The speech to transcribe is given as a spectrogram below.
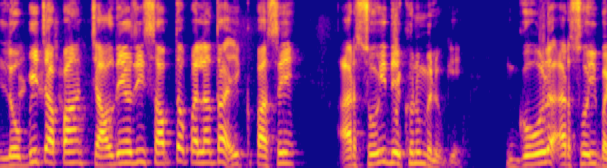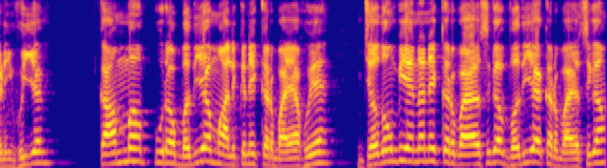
ਲੋਬੀ 'ਚ ਆਪਾਂ ਚੱਲਦੇ ਹਾਂ ਜੀ। ਸਭ ਤੋਂ ਪਹਿਲਾਂ ਤਾਂ ਇੱਕ ਪਾਸੇ ਰਸੋਈ ਦੇਖਣ ਨੂੰ ਮਿਲੂਗੀ। ਗੋਲ ਰਸੋਈ ਬਣੀ ਹੋਈ ਹੈ। ਕੰਮ ਪੂਰਾ ਵਧੀਆ ਮਾਲਕ ਨੇ ਕਰਵਾਇਆ ਹੋਇਆ ਜਦੋਂ ਵੀ ਇਹਨਾਂ ਨੇ ਕਰਵਾਇਆ ਸੀਗਾ, ਵਧੀਆ ਕਰਵਾਇਆ ਸੀਗਾ।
